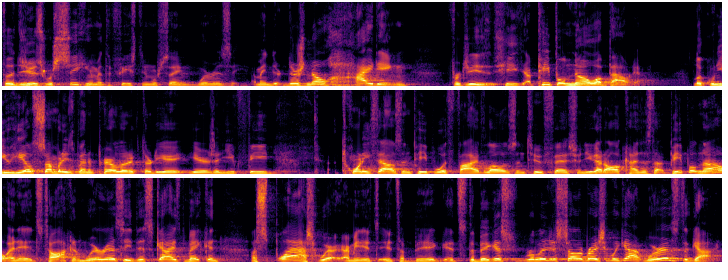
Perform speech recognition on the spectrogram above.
So the Jews were seeking him at the feast and were saying, Where is he? I mean, there, there's no hiding for Jesus. He, uh, people know about him. Look, when you heal somebody who's been a paralytic 38 years and you feed 20,000 people with five loaves and two fish, and you got all kinds of stuff. People know, and it's talking. Where is he? This guy's making a splash. Where? I mean, it's, it's a big, it's the biggest religious celebration we got. Where is the guy?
